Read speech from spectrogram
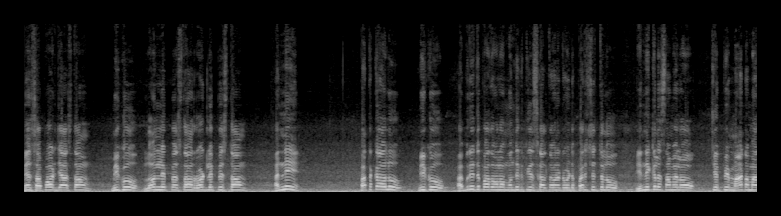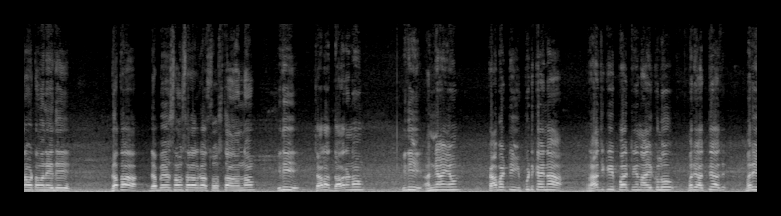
మేము సపోర్ట్ చేస్తాం మీకు లోన్లు ఇప్పిస్తాం రోడ్లు ఇప్పిస్తాం అన్నీ పథకాలు మీకు అభివృద్ధి పదంలో ముందుకు తీసుకెళ్తామన్నటువంటి పరిస్థితులు ఎన్నికల సమయంలో చెప్పి మాట మారవటం అనేది గత డెబ్బై సంవత్సరాలుగా చూస్తూ ఉన్నాం. ఇది చాలా దారుణం ఇది అన్యాయం. కాబట్టి ఇప్పటికైనా రాజకీయ పార్టీ నాయకులు మరి అత్య మరి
